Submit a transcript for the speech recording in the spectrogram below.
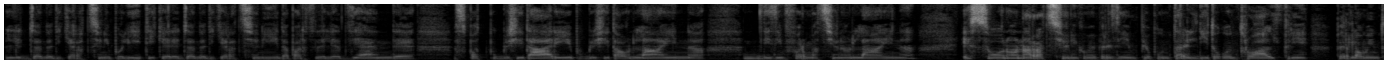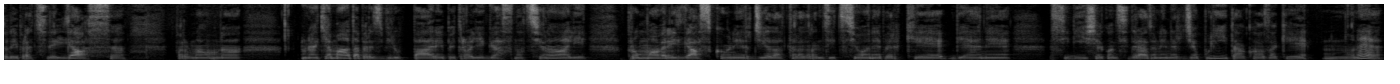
leggendo dichiarazioni politiche, leggendo dichiarazioni da parte delle aziende, spot pubblicitari, pubblicità online, disinformazione online e sono narrazioni come per esempio puntare il dito contro altri per l'aumento dei prezzi del gas, fare una, una una chiamata per sviluppare petroli e gas nazionali, promuovere il gas come energia adatta alla transizione perché viene, si dice, considerata un'energia pulita, cosa che non è.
